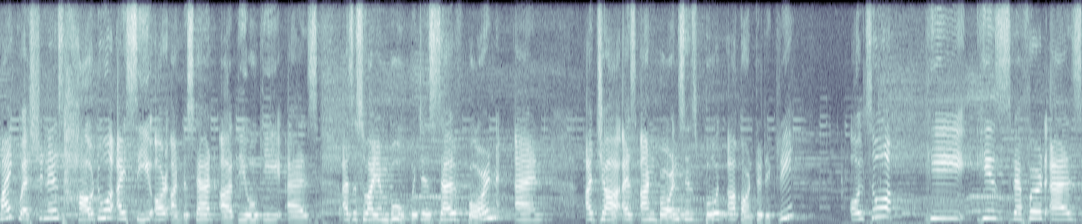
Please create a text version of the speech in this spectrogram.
My question is, how do I see or understand Adiyogi as, as a Swayambhu, which is self-born, and Aja as unborn, since both are contradictory? Also, he, he is referred as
